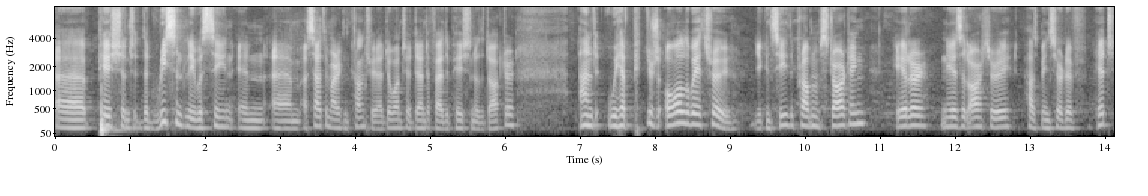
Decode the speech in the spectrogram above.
a patient that recently was seen in um, a South American country. I don't want to identify the patient or the doctor. And we have pictures all the way through. You can see the problem starting alar nasal artery has been sort of hit.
